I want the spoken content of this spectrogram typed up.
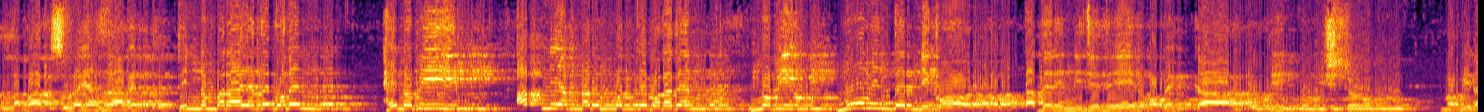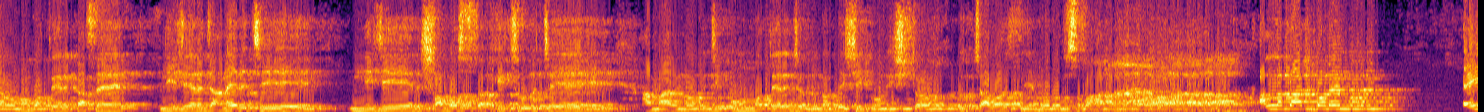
আল্লাহ পাক সূরা আহজাবের তিন নম্বর আয়াতে বলেন, হে নবী, আপনি আপনার উম্মতকে বলে দেন, নবী, মুমিনদের নিকট তাদের নিজেদের অপেক্ষা অধিক ঘনিষ্ঠ। নবীরা উম্মতের কাছে নিজের জানের চেয়ে, নিজের সমস্ত কিছুর চেয়ে আমার নবীজি উম্মতের জন্য বেশি ঘনিষ্ঠ। উচ্চ আওয়াজ দিয়ে বলুন আল্লাহ পাক বলেন, এই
